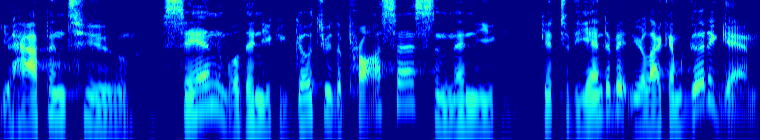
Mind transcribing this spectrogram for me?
you happen to sin, well, then you could go through the process and then you get to the end of it and you're like, I'm good again.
